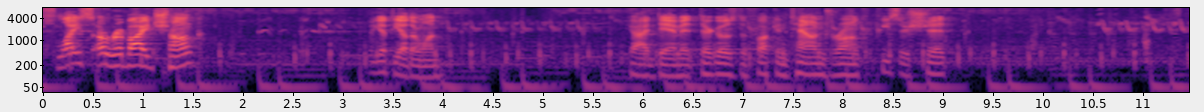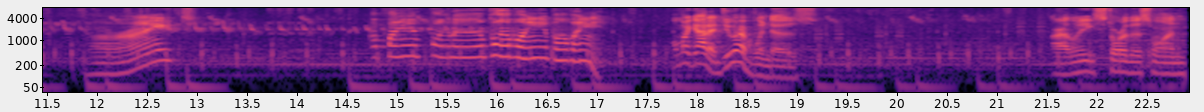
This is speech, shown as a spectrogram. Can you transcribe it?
Slice a ribeye chunk. We get the other one. God damn it. There goes the fucking town drunk piece of shit. Alright. Oh my god, I do have windows. Alright, let me store this one.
